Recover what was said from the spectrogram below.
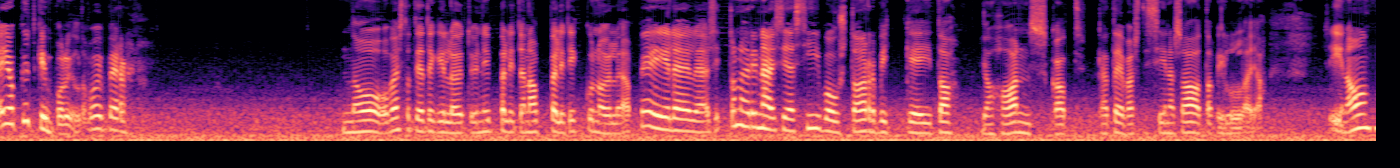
ei oo kytkinpolilta, voi perhana. No, ovesta tietenkin löytyy nippelit ja nappelit ikkunoille ja peileille ja sitten on erinäisiä siivoustarvikkeita ja hanskat kätevästi siinä saatavilla ja siinä on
